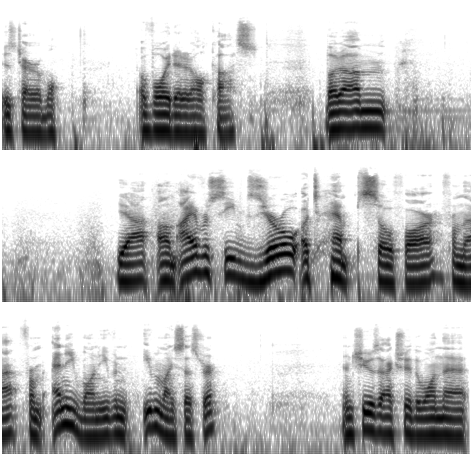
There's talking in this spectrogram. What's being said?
Is terrible. Avoid it at all costs. But um. Yeah, um, I have received zero attempts so far from that from anyone, even even my sister. And she was actually the one that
